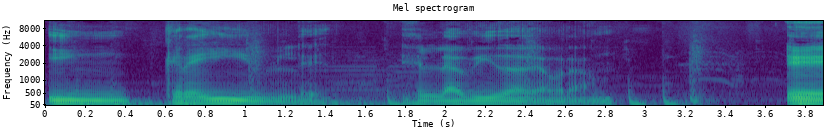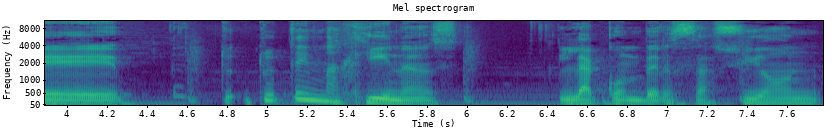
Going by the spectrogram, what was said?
increíble en la vida de Abraham. Eh, ¿Tú, te imaginas la conversación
